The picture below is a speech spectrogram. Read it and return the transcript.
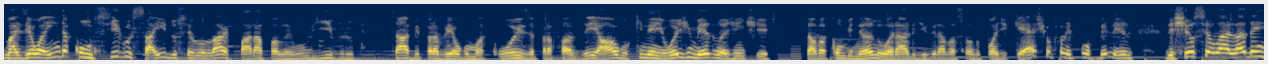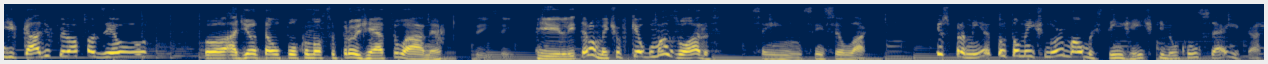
mas eu ainda consigo sair do celular, parar para ler um livro, sabe, para ver alguma coisa, para fazer algo que nem hoje mesmo a gente tava combinando o horário de gravação do podcast. Eu falei, pô, beleza. Deixei o celular lá dentro de casa e fui lá fazer o, o adiantar um pouco o nosso projeto lá, né? Sim, sim. E literalmente eu fiquei algumas horas sem, sem celular. Isso para mim é totalmente normal, mas tem gente que não consegue, cara.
